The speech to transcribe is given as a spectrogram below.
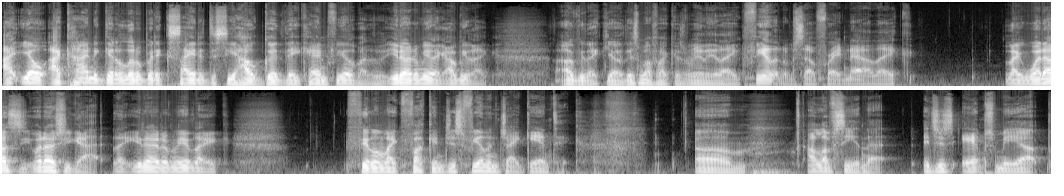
i yo i kind of get a little bit excited to see how good they can feel about it you know what i mean? Like i'll be like i'll be like yo this motherfucker's really like feeling himself right now. Like like what else? What else you got? Like you know what I mean? Like feeling like fucking just feeling gigantic. Um, I love seeing that. It just amps me up,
